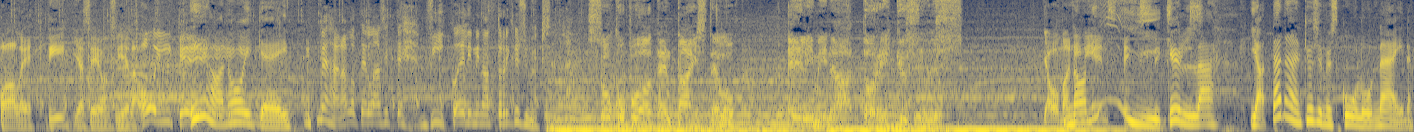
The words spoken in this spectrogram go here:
Paletti, ja se on siellä oikein. Ihan oikein. Mehän aloitellaan sitten viikko eliminaattorikysymyksellä. Sukupuolten taistelu. Eliminaattori kysymys. Ja oma No nimi niin, Tex, Tex. kyllä. Ja tänään kysymys kuuluu näin.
